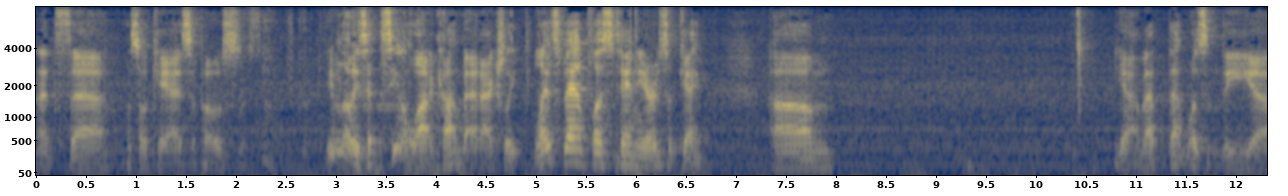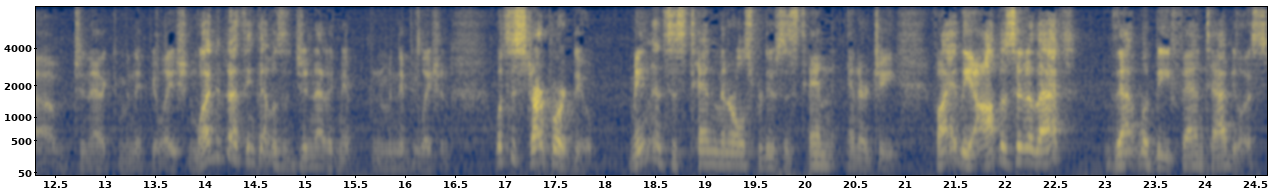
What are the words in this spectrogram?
That's, uh, that's okay, I suppose. Even though he's seen a lot of combat, actually. Lifespan plus 10 years, okay. Um, yeah, that, that wasn't the uh, genetic manipulation. Why did I think that was a genetic ma manipulation? What's the starport do? Maintenance is 10 minerals, produces 10 energy. If I had the opposite of that, that would be fantabulous.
